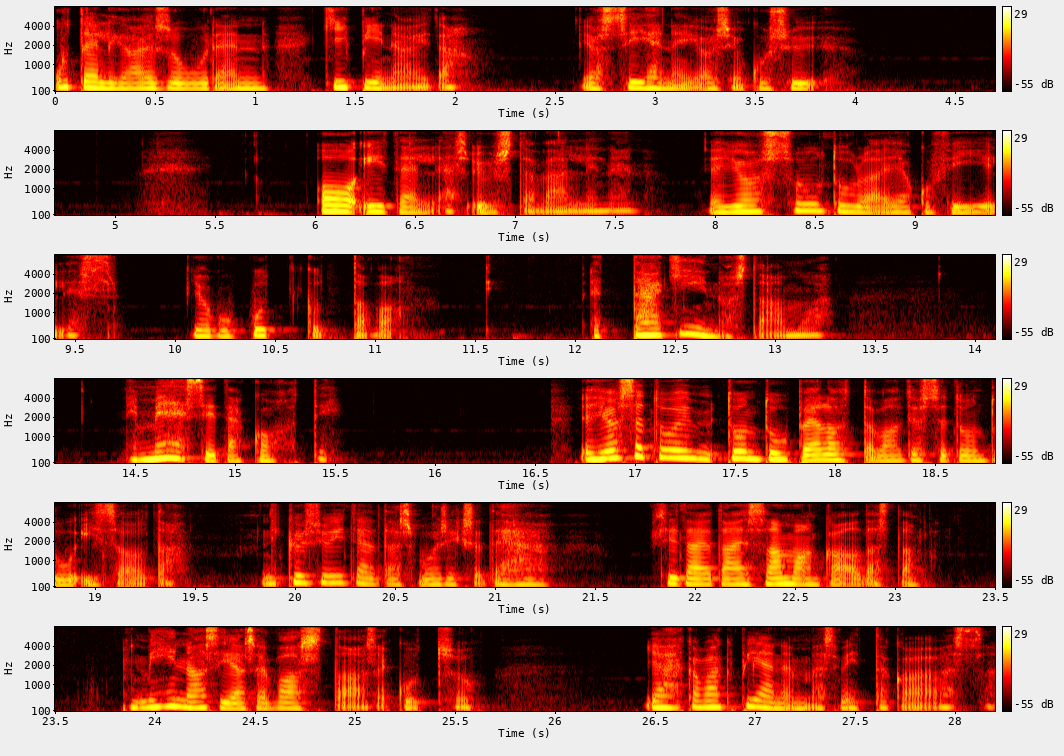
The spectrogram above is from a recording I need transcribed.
uteliaisuuden kipinöitä, jos siihen ei olisi joku syy. Oo itsellesi ystävällinen. Ja jos sul tulee joku fiilis, joku kutkuttava, että tämä kiinnostaa mua, niin mene sitä kohti. Ja jos se tuntuu pelottavalta, jos se tuntuu isolta, niin kysy itseltäsi, voisitko tehdä sitä jotain samankaltaista, mihin asia se vastaa se kutsu. Ja ehkä vaikka pienemmässä mittakaavassa.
